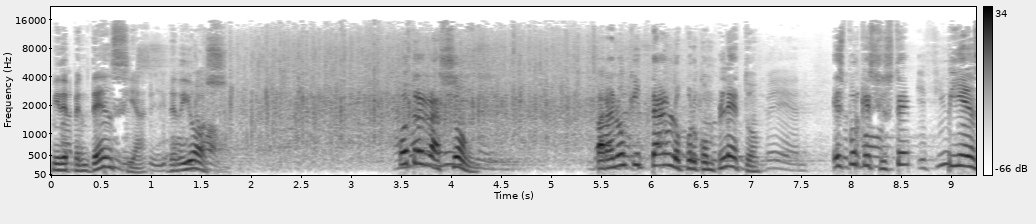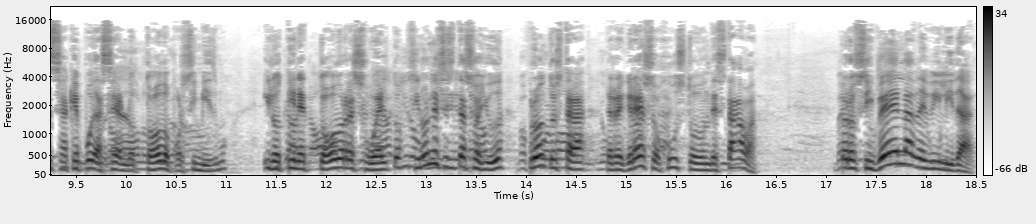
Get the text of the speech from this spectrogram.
mi dependencia de Dios. Otra razón para no quitarlo por completo es porque si usted piensa que puede hacerlo todo por sí mismo y lo tiene todo resuelto, si no necesita su ayuda, pronto estará de regreso justo donde estaba. Pero si ve la debilidad,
